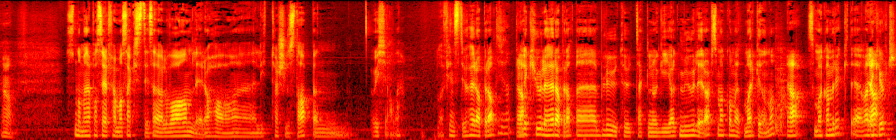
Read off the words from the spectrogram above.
Ja. Så når man er passert 65, så er det vel vanligere å ha litt hørselstap enn å ikke ha det. Da finnes det jo høreapparat. ikke sant? Ja. Veldig kule høreapparat med Bluetooth-teknologi og alt mulig rart som har kommet på markedet nå. ja. Som man kan bruke. Det er veldig Ja. kult.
